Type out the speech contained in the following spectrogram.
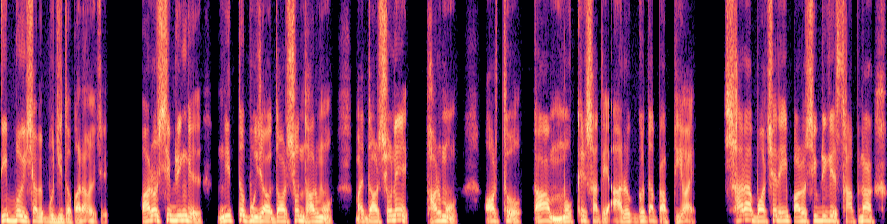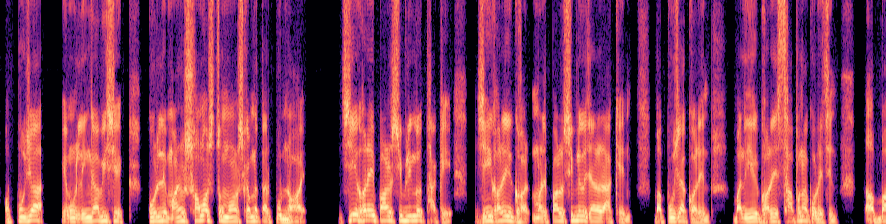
দিব্য হিসাবে পূজিত করা হয়েছে। পারশিবলিঙ্গের নিত্য পূজা ও দর্শন ধর্ম মানে দর্শনে ধর্ম, অর্থ, কাম, মোক্ষের সাথে আরোগ্যতা প্রাপ্তি হয়। সারা বছর এই পারশিবলিঙ্গের স্থাপনা ও পূজা এবং লিঙ্গাভিষেক করলে মানুষ সমস্ত মনস্কামনা তার পূর্ণ হয়। যে ঘরে এই পারশিবলিঙ্গ থাকে যে ঘরে ঘর মানে পারশিবলিঙ্গ যারা রাখেন বা পূজা করেন বা নিজের ঘরে স্থাপনা করেছেন, বা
